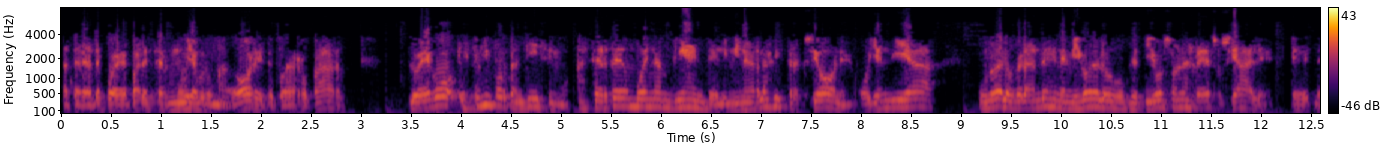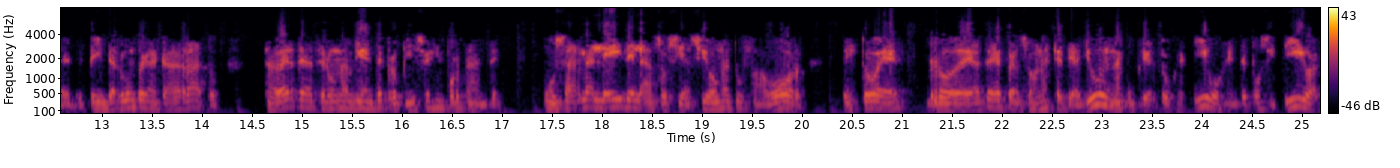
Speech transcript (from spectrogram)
la tarea te puede parecer muy abrumadora y te puede arropar. Luego, esto es importantísimo, hacerte de un buen ambiente, eliminar las distracciones. Hoy en día, uno de los grandes enemigos de los objetivos son las redes sociales. Eh, te interrumpen a cada rato. Saberte hacer un ambiente propicio es importante. Usar la ley de la asociación a tu favor. Esto es, rodéate de personas que te ayuden a cumplir tu objetivo, gente positiva,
